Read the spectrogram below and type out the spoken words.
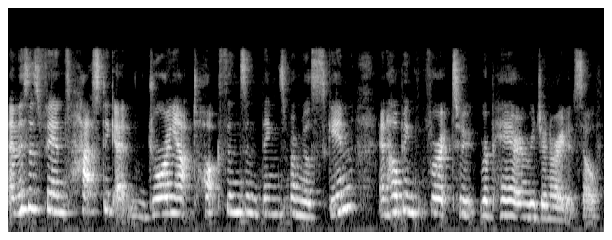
and this is fantastic at drawing out toxins and things from your skin and helping for it to repair and regenerate itself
